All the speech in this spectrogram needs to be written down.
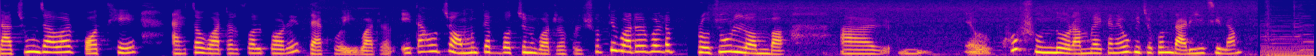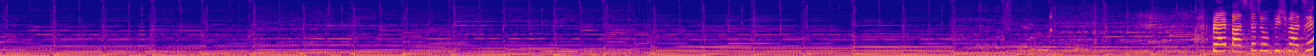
লাচুং যাওয়ার পথে একটা ওয়াটারফল পড়ে। দেখো এই ওয়াটার এটা হচ্ছে অমিতাভ বচ্চন ওয়াটারফল সত্যি ওয়াটারফলটা প্রচুর লম্বা আর খুব সুন্দর। আমরা এখানেও কিছুক্ষণ দাঁড়িয়েছিলাম। প্রায় পাঁচটা চব্বিশ বাজে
